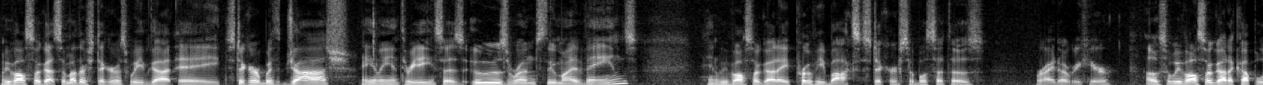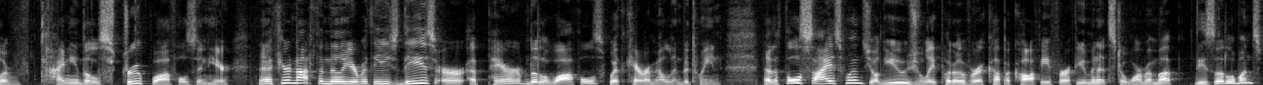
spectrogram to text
We've also got some other stickers. We've got a sticker with Josh, Alien 3D, says ooze runs through my veins. And we've also got a Profi box sticker, so we'll set those right over here. Oh, so we've also got a couple of tiny little Stroop waffles in here. Now, if you're not familiar with these, these are a pair of little waffles with caramel in between. Now, the full-size ones you'll usually put over a cup of coffee for a few minutes to warm them up. These little ones,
